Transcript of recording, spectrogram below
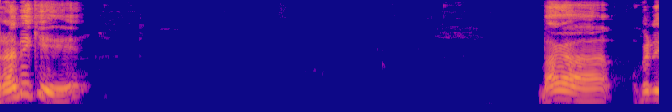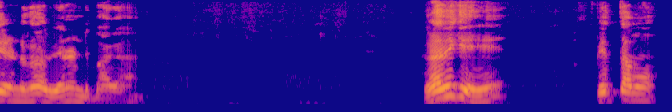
రవికి బాగా ఒకటి రెండు రోజులు వినండి బాగా. రవికి పిత్తము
